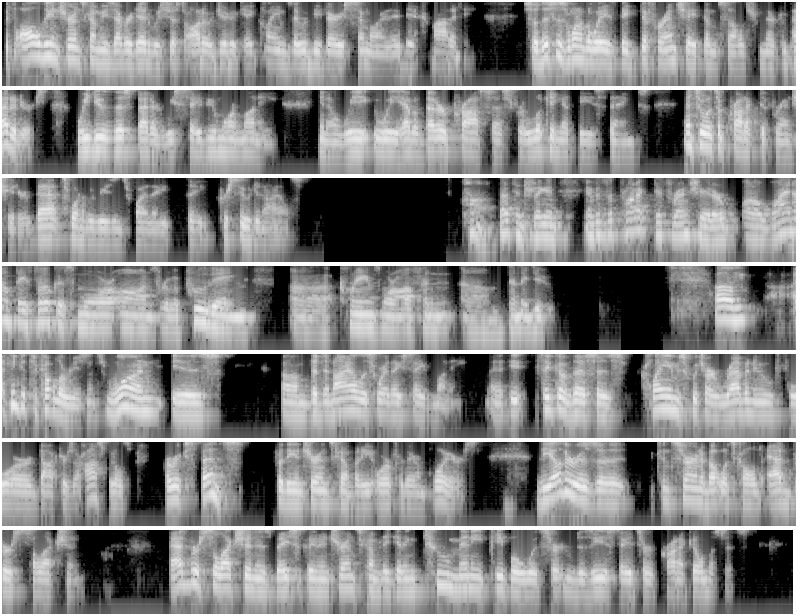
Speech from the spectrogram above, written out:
If all the insurance companies ever did was just auto adjudicate claims, they would be very similar. They'd be a commodity. So this is one of the ways they differentiate themselves from their competitors. We do this better. We save you more money. You know, we we have a better process for looking at these things. And so it's a product differentiator. That's one of the reasons why they they pursue denials. Huh, that's interesting. And if it's a product differentiator, uh, why don't they focus more on sort of approving uh, claims more often um, than they do? Um, I think it's a couple of reasons. One is um, the denial is where they save money. Uh, it, think of this as claims which are revenue for doctors or hospitals are expense for the insurance company or for their employers. The other is a concern about what's called adverse selection. Adverse selection is basically an insurance company getting too many people with certain disease states or chronic illnesses.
